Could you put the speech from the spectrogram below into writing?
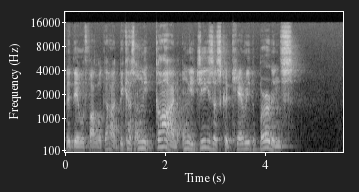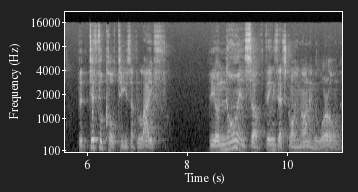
that they would follow God because only God, only Jesus could carry the burdens, the difficulties of life, the annoyance of things that's going on in the world.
